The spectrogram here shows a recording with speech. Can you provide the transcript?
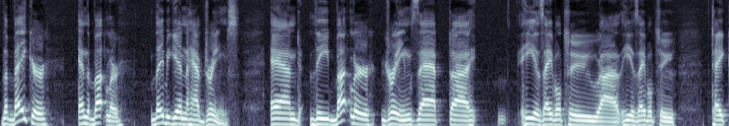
the baker and the butler, they begin to have dreams. And the butler dreams that uh, he is able to uh, he is able to take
